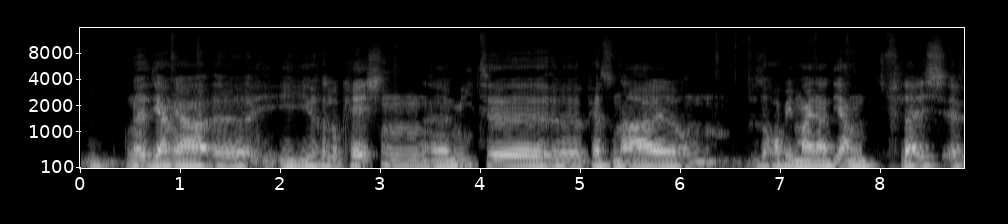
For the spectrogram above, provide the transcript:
ne, die haben ja äh, ihre Location, äh, Miete, äh, Personal und so Hobby-Miner, die haben vielleicht äh,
